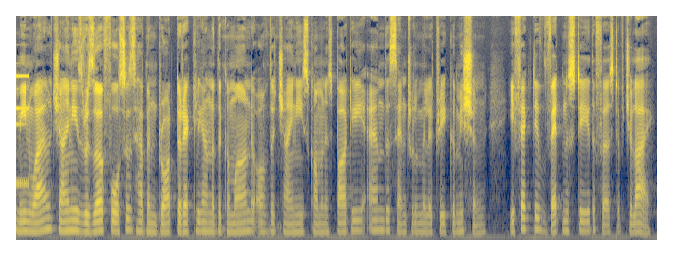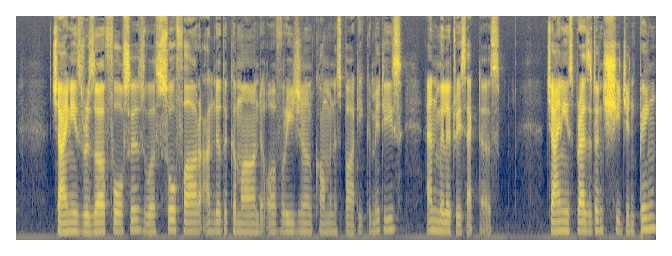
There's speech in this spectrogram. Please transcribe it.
Meanwhile, Chinese reserve forces have been brought directly under the command of the Chinese Communist Party and the Central Military Commission, effective Wednesday, the 1st of July. Chinese reserve forces were so far under the command of regional Communist Party committees and military sectors. Chinese President Xi Jinping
